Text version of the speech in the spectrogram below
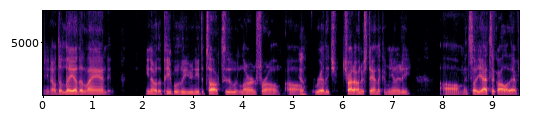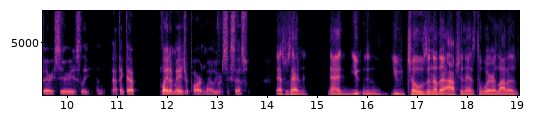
you know the lay of the land and you know the people who you need to talk to and learn from. Um, Yeah. really tr- try to understand the community. Um, and so yeah, I took all of that very seriously, and I think that played a major part in why we were successful. That's what's happening. Now you you chose another option as to where a lot of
